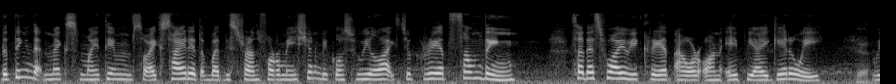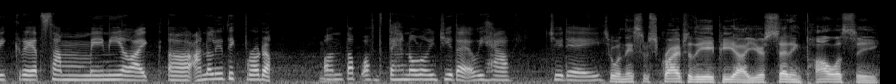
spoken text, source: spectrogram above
The thing that makes my team so excited about this transformation because we like to create something. So that's why we create our own API gateway. Yeah. We create some many like uh, analytic product on top of the technology that we have today. So when they subscribe to the API, you're setting policy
